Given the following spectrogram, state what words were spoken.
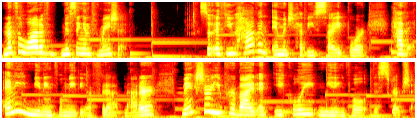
And that's a lot of missing information. So if you have an image heavy site or have any meaningful media for that matter, make sure you provide an equally meaningful description.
